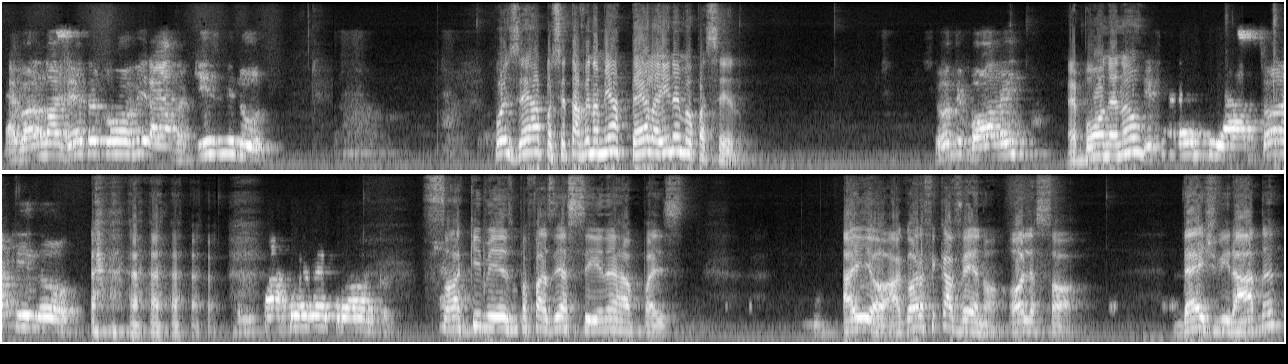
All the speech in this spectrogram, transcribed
Agora nós entra com uma virada, 15 minutos. Pois é, rapaz, você tá vendo a minha tela aí, né, meu parceiro? Show de bola, hein? É bom, né não? Diferenciado, só aqui no, no passo eletrônico. Só aqui mesmo, para fazer assim, né, rapaz? Aí, ó, agora fica vendo, ó. Olha só. 10 virada.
